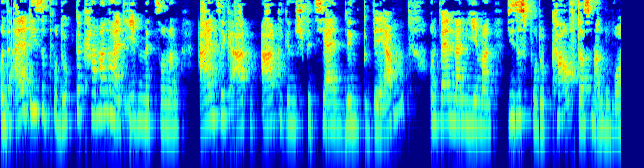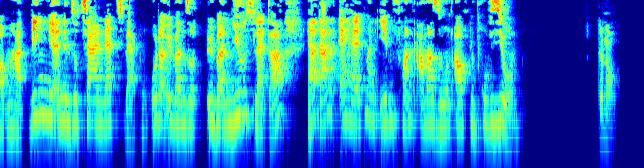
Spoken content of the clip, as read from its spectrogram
Und all diese Produkte kann man halt eben mit so einem einzigartigen speziellen Link bewerben. Und wenn dann jemand dieses Produkt kauft, das man beworben hat, wegen mir in den sozialen Netzwerken oder über, so, über Newsletter, ja, dann erhält man eben von Amazon auch eine Provision. Genau.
